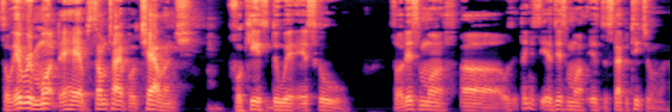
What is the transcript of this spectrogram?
So every month they have some type of challenge for kids to do it at school. So this month, uh, I think it's, this month is the slap the teacher one.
